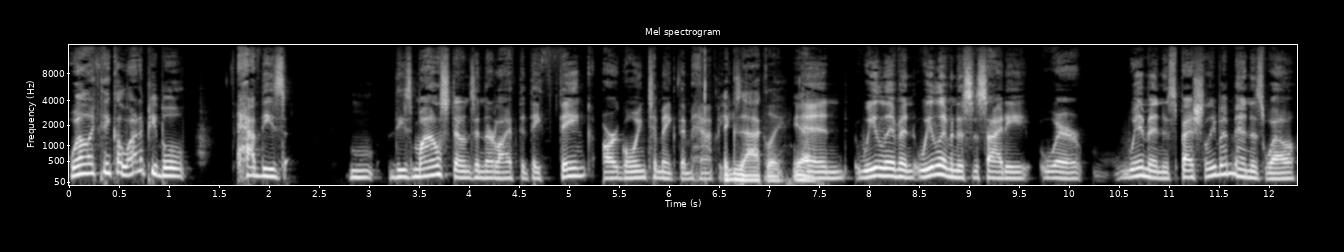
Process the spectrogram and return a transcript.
Well, I think a lot of people have these these milestones in their life that they think are going to make them happy. Exactly. Yeah. And we live in we live in a society where women, especially but men as well,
